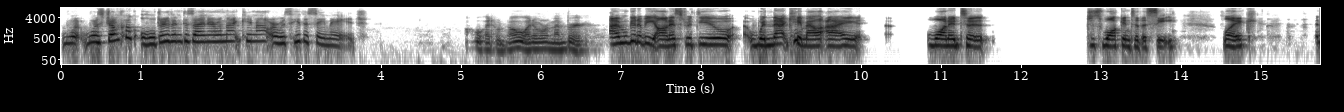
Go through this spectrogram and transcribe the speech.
was Jungkook older than Desiigner when that came out, or was he the same age? Oh, I don't know. I don't remember. I'm gonna be honest with you. When that came out, I wanted to just walk into the sea, like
